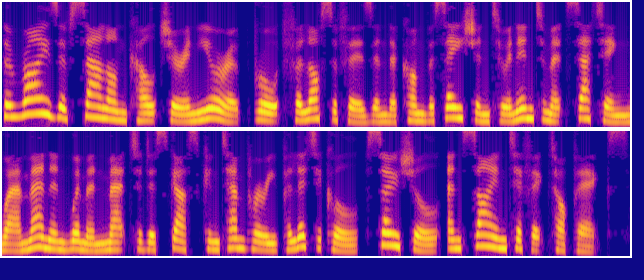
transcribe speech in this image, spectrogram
The rise of salon culture in Europe brought philosophers and the conversation to an intimate setting where men and women met to discuss contemporary political, social, and scientific topics.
